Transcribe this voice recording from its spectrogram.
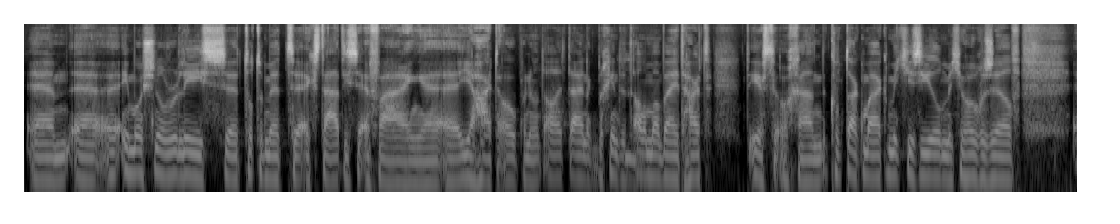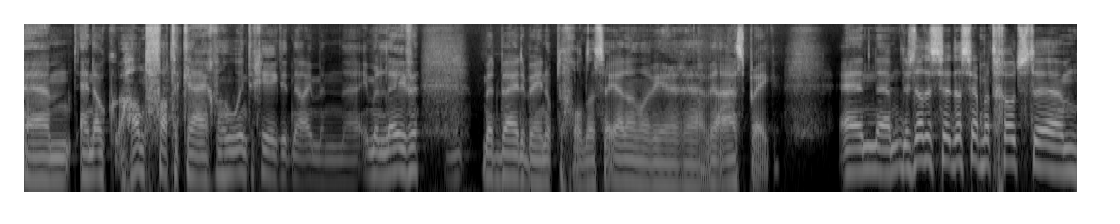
ehm, eh, emotional release tot en met extatische ervaringen. je hart openen. Want uiteindelijk begint het allemaal bij het hart. Het eerste orgaan. Contact maken met je ziel, met je hoge zelf. Ehm, en ook handvatten krijgen van hoe integreer ik dit nou in mijn, in mijn leven. Met beide benen op de grond. Dat zou jij dan wel weer, weer aanspreken. En ehm, dus dat is, eh, dat is zeg maar het grootste, ehm,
